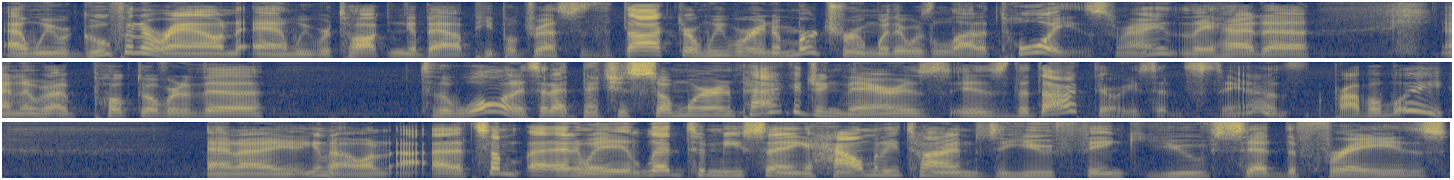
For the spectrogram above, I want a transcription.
And we were goofing around and we were talking about people dressed as the doctor. And we were in a merch room where there was a lot of toys, right? They had a. And I poked over to the to the wall and I said, I bet you somewhere in packaging there is is the doctor. He said, yeah, probably. And I, you know, and I, at some anyway, it led to me saying, how many times do you think you've said the phrase,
